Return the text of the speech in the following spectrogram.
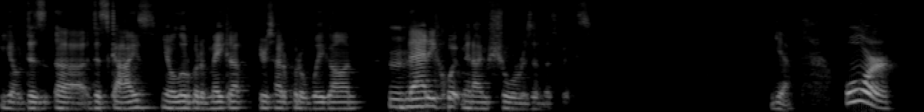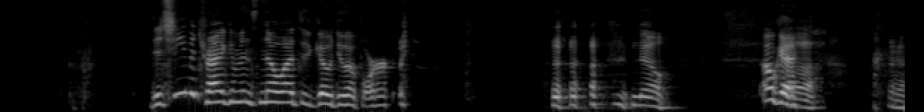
you know dis, uh, disguise, you know, a little bit of makeup. Here's how to put a wig on. Mhm. That equipment, I'm sure, is in this base. Yeah. Or did she even try to convince Noah to go do it for her? no. okay. Uh, uh,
